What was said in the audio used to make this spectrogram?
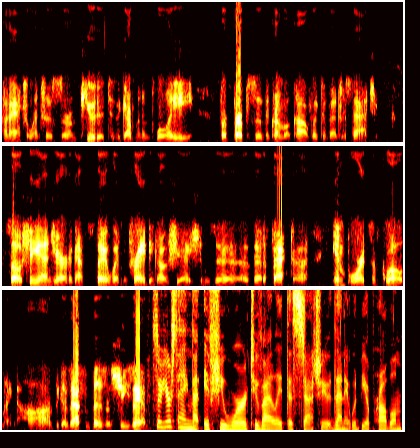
financial interests are imputed to the government employee for purposes of the criminal conflict of interest statute. So she and Jared are going to stay away from trade negotiations uh, that affect uh, imports of clothing uh, because that's the business she's in. So you're saying that if she were to violate this statute, then it would be a problem.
